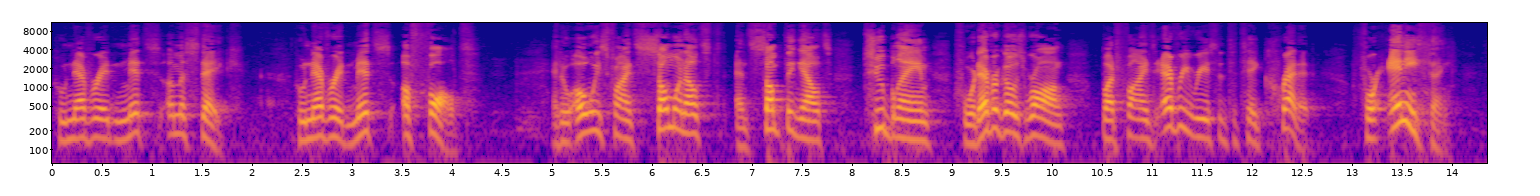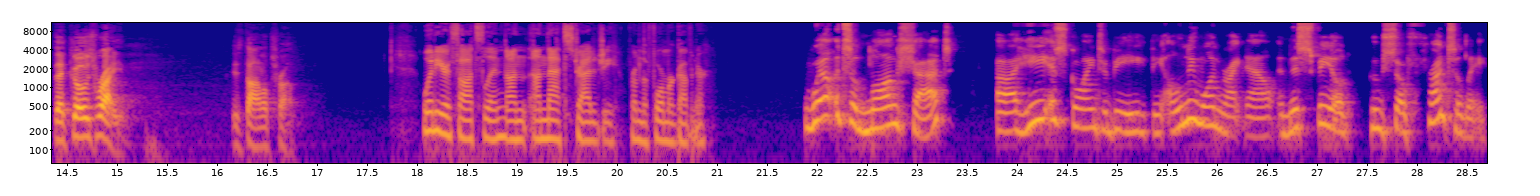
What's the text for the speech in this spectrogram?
who never admits a mistake, who never admits a fault, and who always finds someone else and something else to blame for whatever goes wrong, but finds every reason to take credit for anything that goes right is Donald Trump. What are your thoughts, Lynn, on, on that strategy from the former governor? Well, it's a long shot. Uh, he is going to be the only one right now in this field who so frontally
